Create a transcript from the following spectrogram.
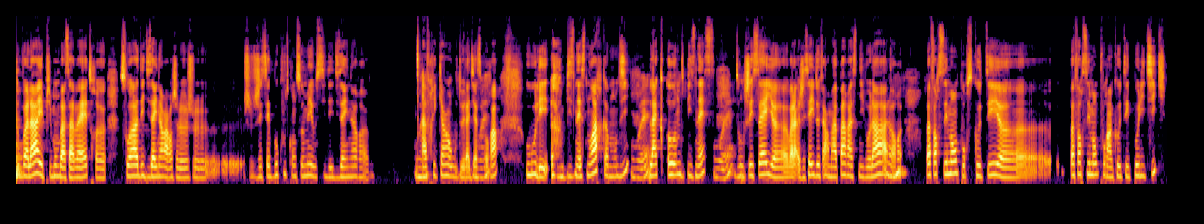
donc, voilà. Et puis bon bah ça va être soit des designers. Alors je j'essaie beaucoup de consommer aussi des designers africains ou de la diaspora, ou les business noirs, comme on dit, black owned business. Donc j'essaye, euh, voilà, j'essaye de faire ma part à ce niveau-là. Alors mmh pas forcément pour ce côté, euh, pas forcément pour un côté politique,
